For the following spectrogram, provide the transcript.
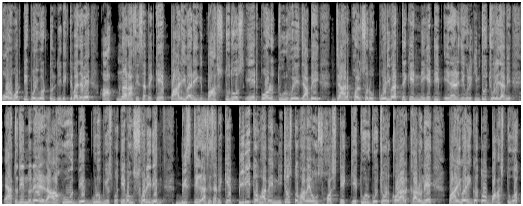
পরবর্তী পরিবর্তনটি দেখতে পাওয়া যাবে। আপনার রাশি সাপেক্ষে পারিবারিক বাস্তুদোষ এরপর দূর হয়ে যাবে, যার ফলস্বরূপ পরিবার থেকে নেগেটিভ এনার্জিগুলি কিন্তু চলে যাবে। এতদিন ধরে রাহু, দেবগুরু, বৃহস্পতি এবং শনিদেব বৃষ্টিক রাশি সাপেক্ষে পীড়িতভাবে, নিচস্থভাবে এবং ষষ্ঠে কেতুর গোচর করার কারণে পারিবারিকগত, বাস্তুগত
